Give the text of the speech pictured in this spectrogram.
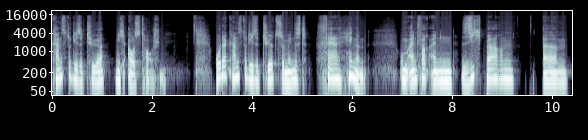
kannst du diese Tür nicht austauschen? Oder kannst du diese Tür zumindest verhängen, um einfach einen sichtbaren ähm,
